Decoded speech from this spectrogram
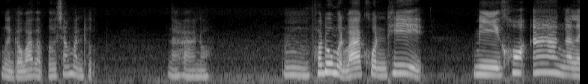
เหมือนกับว่าแบบเออช่างมันเถอะนะคะเนาะอืมเพราะดูเหมือนว่าคนที่มีข้ออ้างอะไร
